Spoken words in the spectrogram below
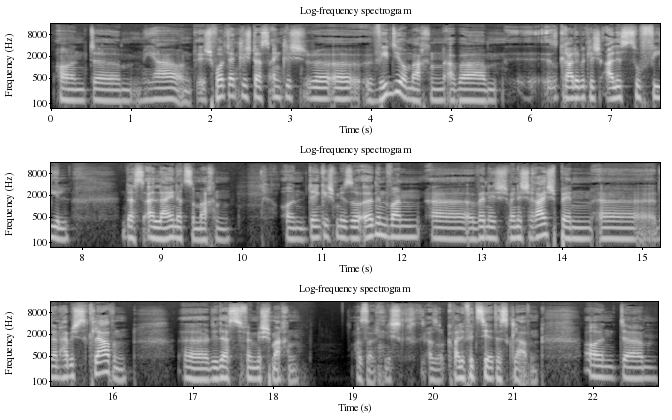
Und ähm, ja, und ich wollte eigentlich das eigentlich äh, äh Video machen, aber ist gerade wirklich alles zu viel, das alleine zu machen. Und denke ich mir so, irgendwann, äh, wenn ich, wenn ich reich bin, äh, dann habe ich Sklaven, äh, die das für mich machen. Also nicht, also qualifizierte Sklaven. Und ähm,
